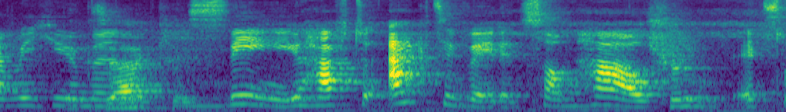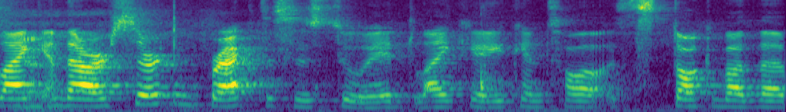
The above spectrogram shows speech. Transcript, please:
every human Exactly. being. You have to activate it somehow. True. It's like, Yeah. and there are certain practices to it. Like uh, you can ta- talk about the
